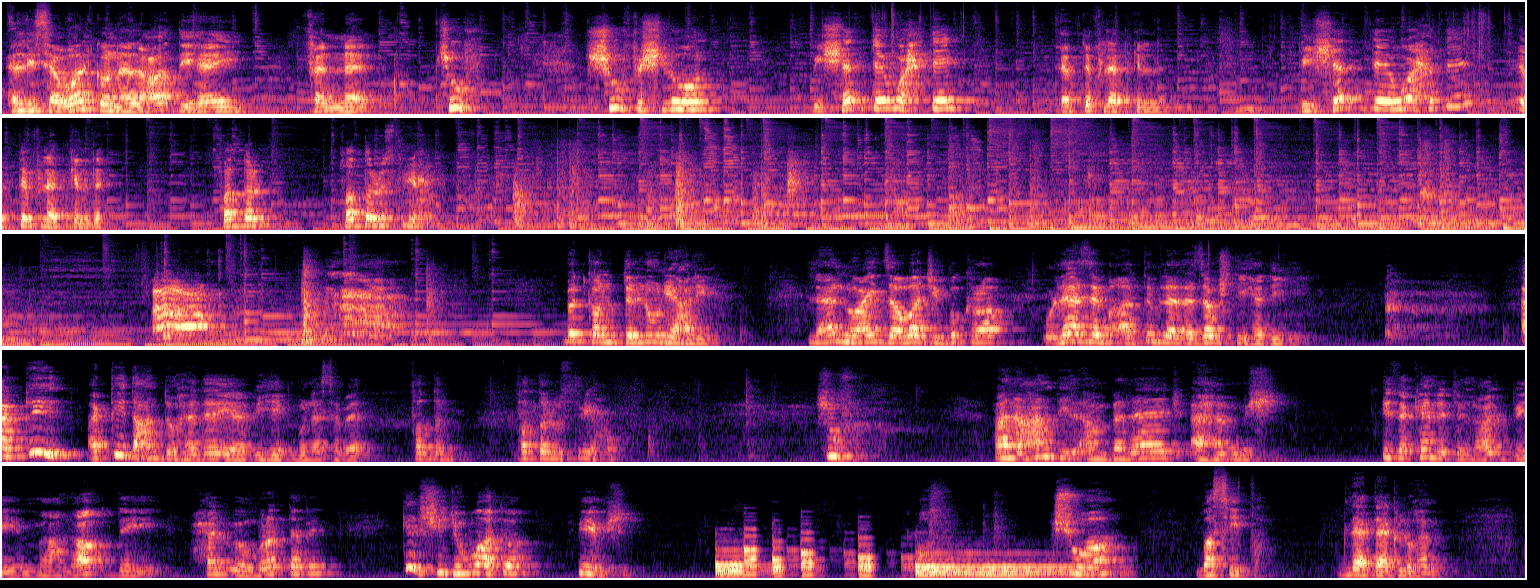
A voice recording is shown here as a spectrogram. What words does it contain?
اللي سوالكم هالعقدة هي فنان. شوف شوف شلون بشدة وحدة بتفلت كلها بشدة وحدة بتفلت كلها تفضلوا تفضلوا استريحوا بدكم تدلوني عليه. لأنه عيد زواجي بكرة ولازم اقدم لها لزوجتي هدية. أكيد أكيد عنده هدايا بهيك مناسبات. تفضلوا تفضلوا استريحوا. شوفوا أنا عندي الأمبلاج أهم شيء. إذا كانت العلبة مع العقدة حلوة ومرتبة كل شيء جواتها بيمشي. أوف شو ها؟ بسيطة لا تاكلوا هم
